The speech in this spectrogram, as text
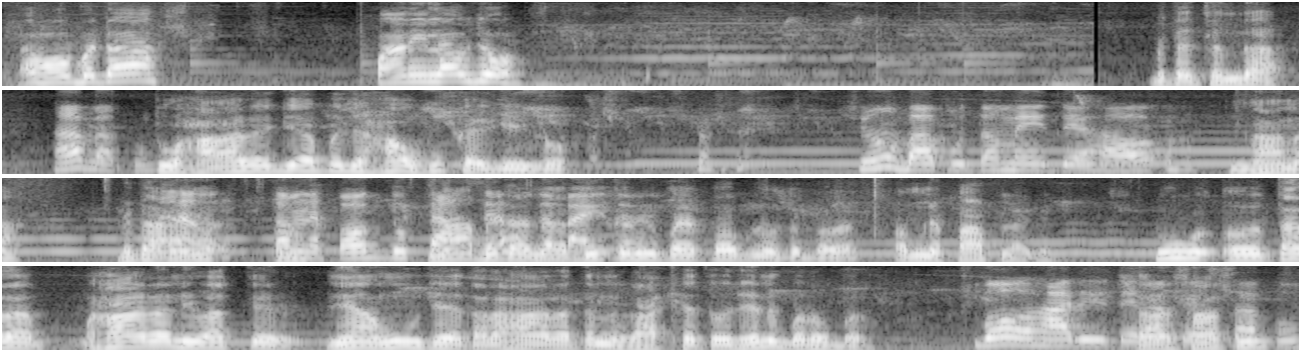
આ બેટા પાણી લાવજો. બેટા ચંદા હા બાપુ. તું હારે ગયા પછી હાવ હુકાઈ ગઈ છો. શું બાપુ તમે તે હાવ? ના ના. બેટા તમને પગ દુખતા ના બેટા ના દીકરી. પાસે પગ નો દબાવે અમને પાપ લાગે. તું તારા હારાની વાત કે ત્યાં હું છે તારા હારા તને રાખે તો છે ને બરોબર. બહુ સારી રીતે તારા રાખે સાસુ?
